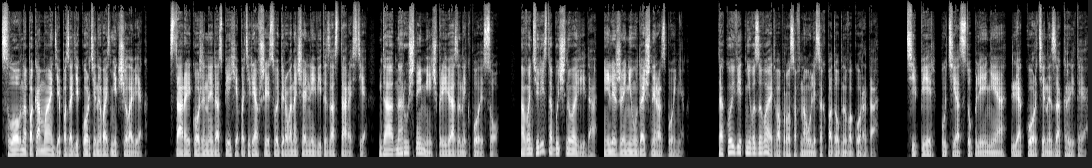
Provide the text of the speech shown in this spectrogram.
Словно по команде позади Кортины возник человек. Старые кожаные доспехи, потерявшие свой первоначальный вид из-за старости, да одноручный меч, привязанный к поясу. Авантюрист обычного вида, или же неудачный разбойник. Такой вид не вызывает вопросов на улицах подобного города. Теперь пути отступления для Кортины закрыты.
